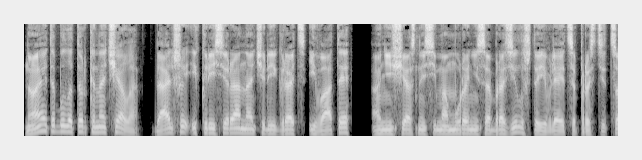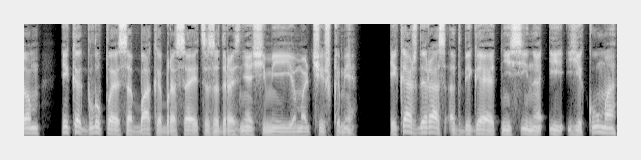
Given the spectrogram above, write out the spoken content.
Но это было только начало. Дальше их крейсера начали играть с Ивате, а несчастный Симамура не сообразил, что является простецом, и как глупая собака бросается за дразнящими ее мальчишками и каждый раз, отбегая от Нисина и Якума,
